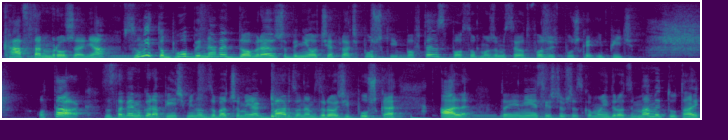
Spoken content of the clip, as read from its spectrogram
kaftan mrożenia. W sumie to byłoby nawet dobre, żeby nie ocieplać puszki, bo w ten sposób możemy sobie otworzyć puszkę i pić o tak, zostawiamy go na 5 minut, zobaczymy jak bardzo nam zrozi puszkę, ale to nie jest jeszcze wszystko, moi drodzy. Mamy tutaj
